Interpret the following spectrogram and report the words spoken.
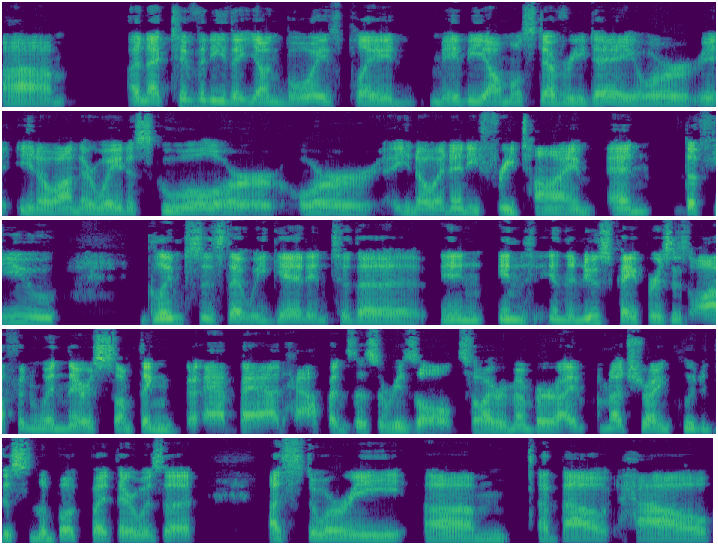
um, an activity that young boys played maybe almost every day or you know on their way to school or or you know in any free time and the few glimpses that we get into the in in in the newspapers is often when there's something bad, bad happens as a result so i remember I, am not sure i included this in the book but there was a a story um, about how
